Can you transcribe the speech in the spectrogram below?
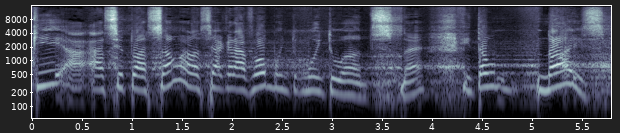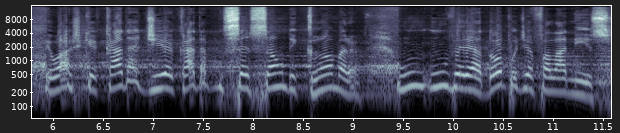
que a, a, situação ela se agravou muito, muito antes. Né? Então, nós, eu acho que cada dia, cada sessão de Câmara, um, um vereador podia falar nisso.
